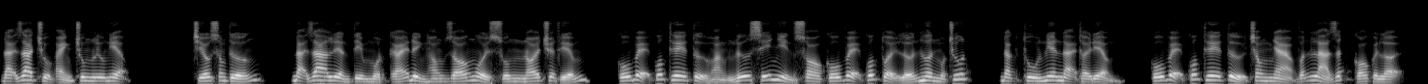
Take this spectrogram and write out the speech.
đại gia chụp ảnh chung lưu niệm. Chiếu xong tướng, đại gia liền tìm một cái đỉnh hóng gió ngồi xuống nói chuyện thiếm. cố vệ quốc thê tử hoàng nữ sĩ nhìn so cố vệ quốc tuổi lớn hơn một chút, đặc thù niên đại thời điểm, cố vệ quốc thê tử trong nhà vẫn là rất có quyền lợi.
